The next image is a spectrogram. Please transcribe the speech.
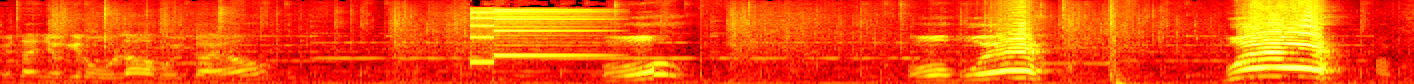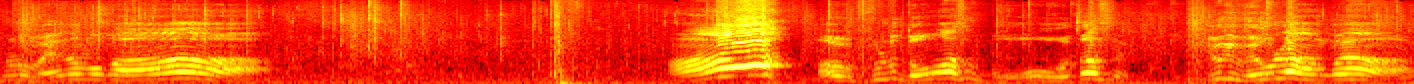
일단 여기로 올라가 볼까요? 어? 어, 뭐해? 뭐해? 아, 굴로 왜 넘어가? 아! 아우 굴로 넘어와서 뭐 어디서 여기 왜 올라간 거야?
